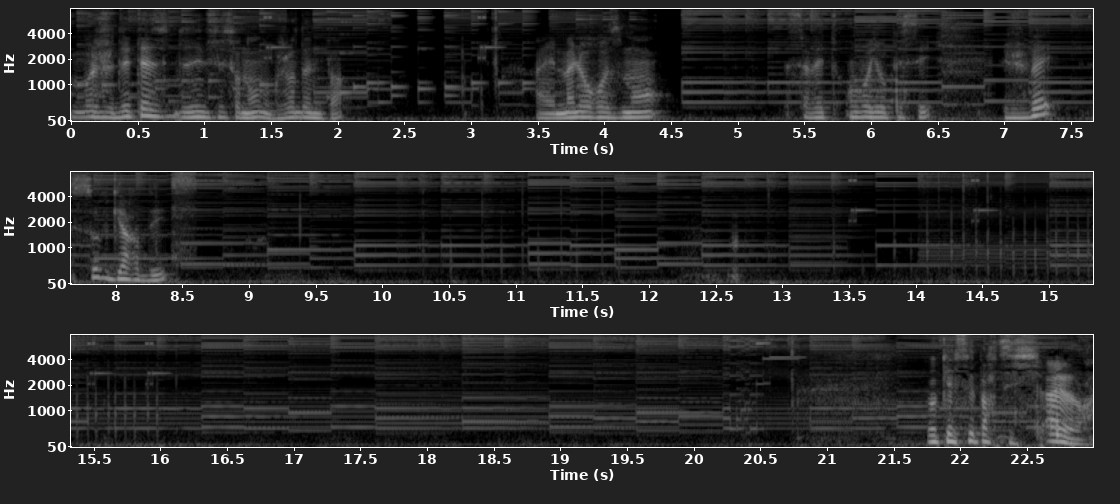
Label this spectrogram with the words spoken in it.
Moi, je déteste donner ces surnoms, donc j'en donne pas. Allez, malheureusement, ça va être envoyé au PC. Je vais sauvegarder. Ok, c'est parti. Alors.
